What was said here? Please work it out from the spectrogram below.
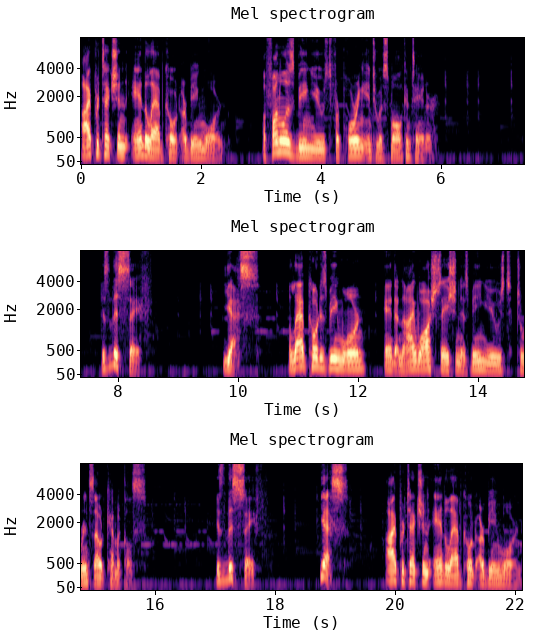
Eye protection and a lab coat are being worn. A funnel is being used for pouring into a small container. Is this safe? Yes. A lab coat is being worn and an eye wash station is being used to rinse out chemicals. Is this safe? Yes. Eye protection and a lab coat are being worn.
